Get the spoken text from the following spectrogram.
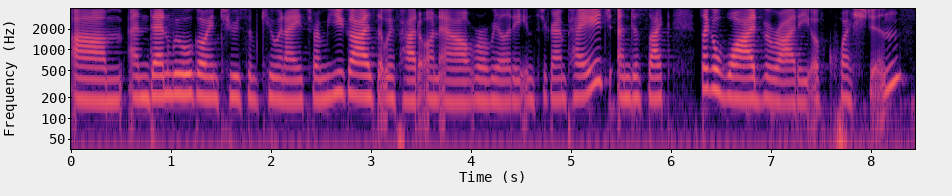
Um, and then we will go into some Q and A's from you guys that we've had on our Raw Reality Instagram page, and just like it's like a wide variety of questions.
